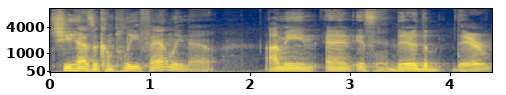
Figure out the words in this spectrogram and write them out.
she has a complete family now. I mean, and it's they're the they're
